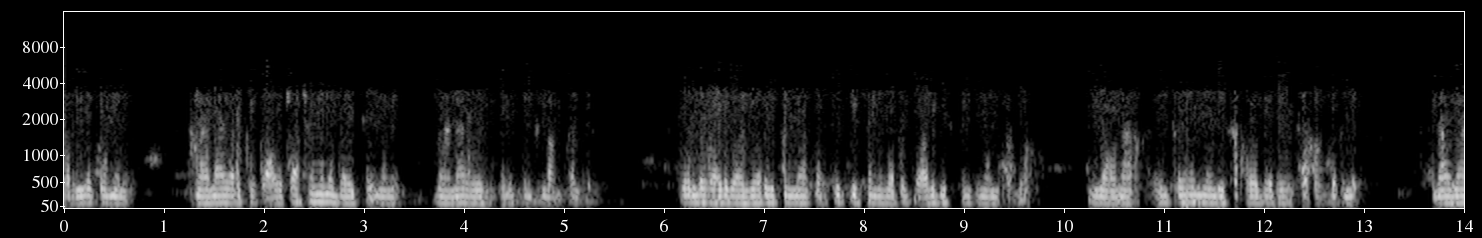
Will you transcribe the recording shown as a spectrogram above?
పరలోకమని నానా గారికి ఒక అవకాశం దయచేయమని నానా వేడుకుంటున్నాం తండ్రి రెండు వాడిగా జరుగుతున్న పరిస్థితిని బట్టి ప్రార్థిస్తుంటున్నాం కదా నానా ఎంతో మంది సహోదరులు సహోదరులు నానా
